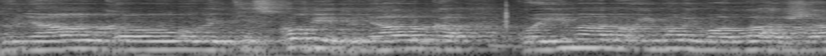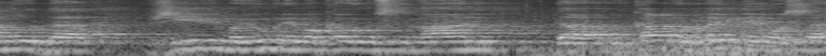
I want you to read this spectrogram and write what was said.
dunjaluka, ove tjeskovije dunjaluka koje imamo i molimo Allaha šanu da živimo i umremo kao muslimani, da u kabor legnemo sa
